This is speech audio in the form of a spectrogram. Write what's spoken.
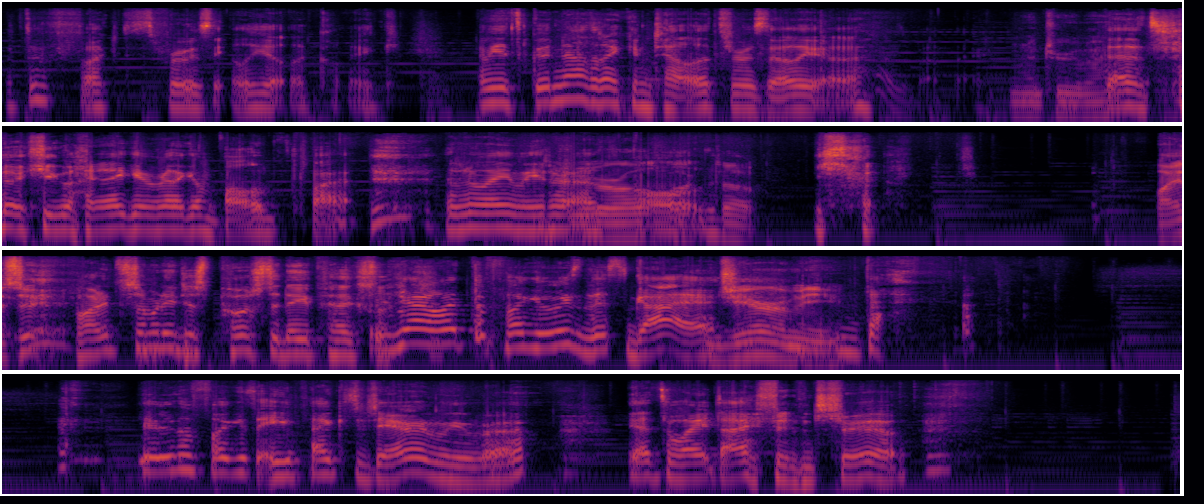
What the fuck does Rosalia look like? I mean, it's good now that I can tell it's Rosalia. That was about. I drew that. That's fucking why did I give her like a bald spot? I don't know why I made her as You're all bald. fucked up. Yeah. Why is it? Why did somebody just post an Apex? yeah, what the fuck? Who is this guy? Jeremy. Who the fuck is Apex Jeremy, bro? That's White Diamond, true.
